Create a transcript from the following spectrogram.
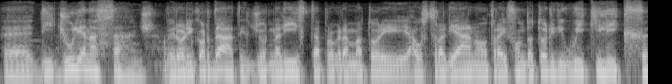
eh, di Julian Assange. Ve lo ricordate, il giornalista, programmatore australiano tra i fondatori di Wikileaks,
